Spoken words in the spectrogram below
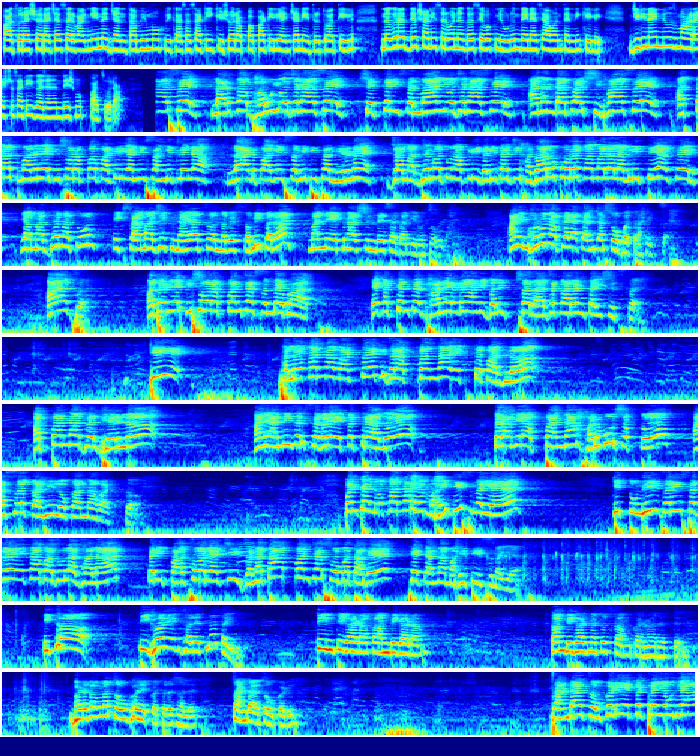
पाचोरा शहराच्या सर्वांगीण जनताभिमुख विकासासाठी किशोरप्पा पाटील यांच्या नेतृत्वातील नगराध्यक्ष आणि सर्व नगरसेवक निवडून देण्याचे आवाहन त्यांनी केले. जी डी नाईन न्यूज महाराष्ट्रासाठी गजानन देशमुख पाचोरा. असेल लाडका भाऊ योजना असेल शेतकरी सन्मान योजना असेल आनंदाचा शिधा असेल आत्ताच माननीय किशोरप्पा पाटील यांनी सांगितलेला लाड पागे समितीचा निर्णय ज्या माध्यमातून आपली दलिताची हजारो पोरं कामाला लागली ते असेल. या माध्यमातून एक सामाजिक न्यायाचं नवे समीकरण मान्य एकनाथ शिंदे साहेबांनी रुजवलं. आणि म्हणून आपल्याला त्यांच्यासोबत राहायचं आज आदरणीय किशोरप्पांच्या संदर्भात एक अत्यंत घाणेरड आणि गलिच्छ राजकारण ताई शिस्त की लोकांना वाटतंय की जर अप्पांना एकटं पाडलं आप्पांना जर घेरलं आणि आम्ही जर सगळे एकत्र आलो तर आम्ही अप्पांना हरवू शकतो असं काही लोकांना वाटतं. पण त्या लोकांना हे माहितीच नाहीये की तुम्ही जरी सगळे एका बाजूला झालात तरी पाचोऱ्याची जनता आपणच्या सोबत आहे हे त्यांना माहितीच नाहीये. इथं तिघ एक झालेत ना ताई? तीन तिघाडा काम बिघाडा काम बिघाडण्याच काम करणार आहेत ते. भडगावला चौघ एकत्र झालेत चांडाळ चौकडी. चांडाळ चौकडी एकत्र येऊ द्या.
